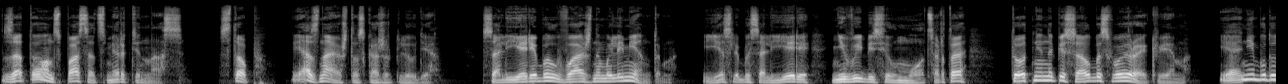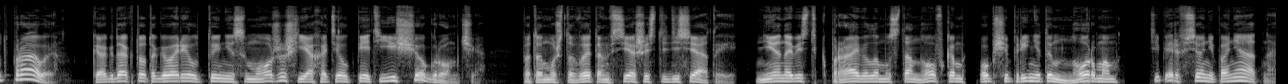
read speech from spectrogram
Зато он спас от смерти нас. Стоп, я знаю, что скажут люди. Сальери был важным элементом. Если бы Сальери не выбесил Моцарта, тот не написал бы свой реквием. И они будут правы. Когда кто-то говорил «ты не сможешь», я хотел петь еще громче, потому что в этом все шестидесятые. Ненависть к правилам, установкам, общепринятым нормам. Теперь все непонятно.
